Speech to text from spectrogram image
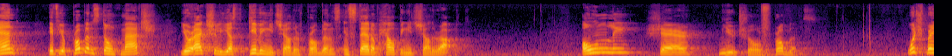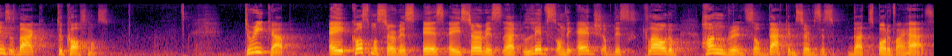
And if your problems don't match, you're actually just giving each other problems instead of helping each other out. Only share mutual problems. Which brings us back to Cosmos. To recap, a Cosmos service is a service that lives on the edge of this cloud of hundreds of backend services that Spotify has.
